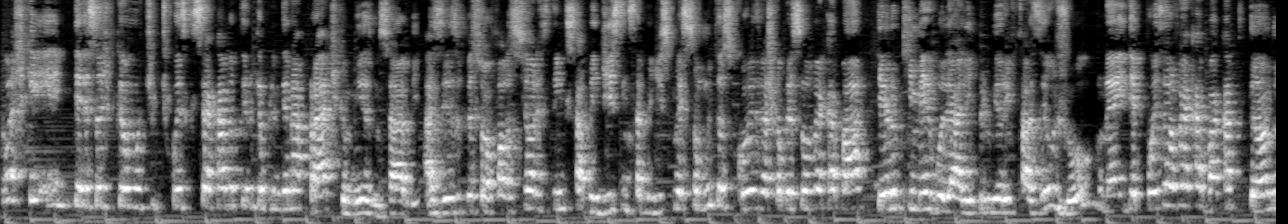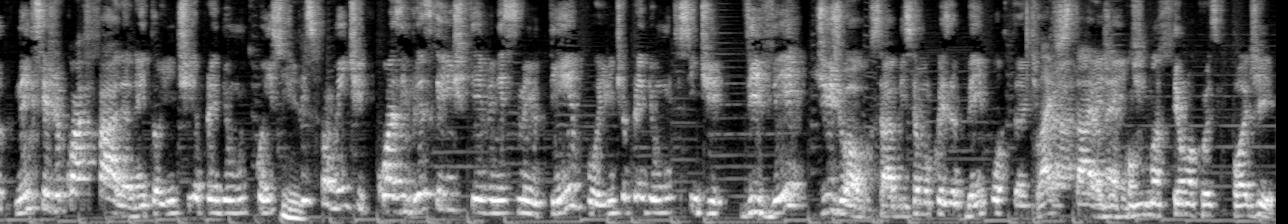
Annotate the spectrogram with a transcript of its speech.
Eu acho que é interessante porque é um tipo de coisa que você acaba tendo que aprender na prática mesmo, sabe? Às vezes a pessoa fala assim, olha, você tem que saber disso, que saber disso, mas são muitas coisas, acho que a pessoa vai acabar tendo que mergulhar ali primeiro em fazer o jogo, né? E depois ela vai acabar captando, nem que seja com a falha, né? Então a gente aprendeu muito com isso, Isso. principalmente com as empresas que a gente teve nesse meio tempo, a gente aprendeu muito assim de viver de jogos, sabe? Isso é uma coisa bem importante. Lifestyle, né? gente. Como manter uma coisa que pode.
